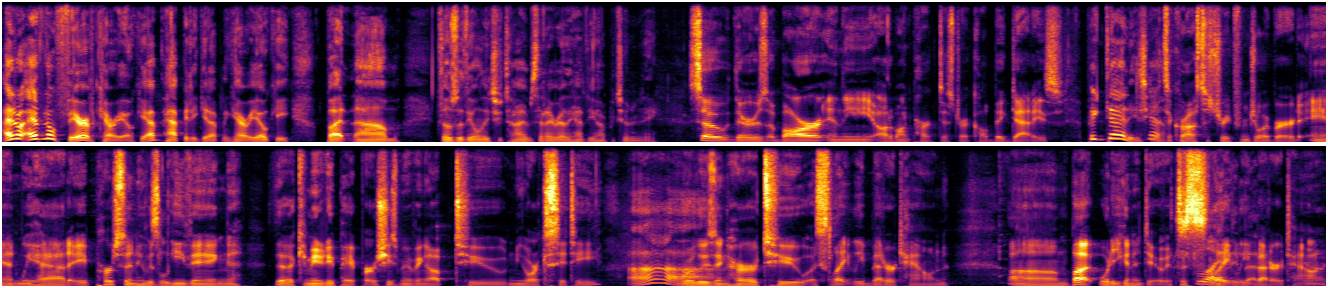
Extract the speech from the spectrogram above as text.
I don't I have no fear of karaoke. I'm happy to get up and karaoke, but um, those are the only two times that I really had the opportunity. So there's a bar in the Audubon Park district called Big Daddy's. Big Daddies, yeah. It's across the street from Joybird, and we had a person who was leaving the community paper. She's moving up to New York City. ah, We're losing her to a slightly better town. Um, but what are you going to do? It's a slightly, better. town.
